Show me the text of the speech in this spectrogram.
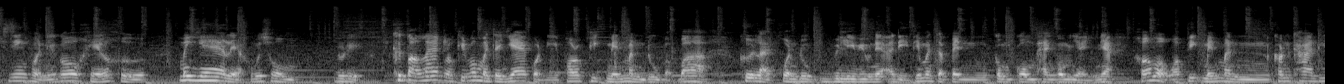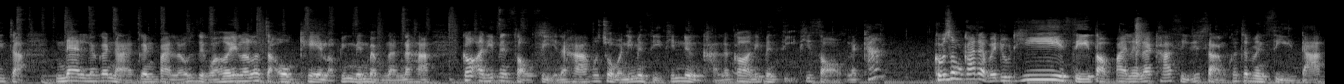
จริงๆฝั่งนี้ก็โอเคก็คือไม่แย่เลยคุณผู้ชมดูดิคือตอนแรกเราคิดว่ามันจะแย่กว่านี้เพราะพิกเมนต์มันดูแบบว่า คือหลายคนดูรีวิวในอดีตที่มันจะเป็นกลมๆแผ่นกลมใหญ่เนี่ยเขาบอกว่าพิกเมนต์มันค่อนข้างที่จะแน่นแล้วก็หนาเกินไปแล้วรู้สึกว่าเฮ้ยแล้วเราจะโอเคเหรอพิกเมนต์แบบนั้นนะคะ ก็อันนี้เป็น 2 สีนะคะคุณผู้ชมอันนี้เป็นสีที่ 1 ค่ะ แล้วก็อันนี้เป็นสีที่ 2 นะคะ คุณผู้ชมคะเดี๋ยวไปดูที่สีต่อไปเลยนะคะ สีที่ 3 ก็จะเป็นสี Dark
